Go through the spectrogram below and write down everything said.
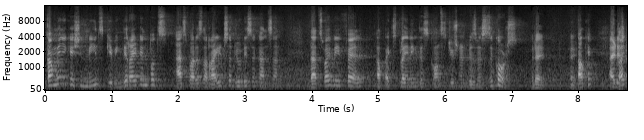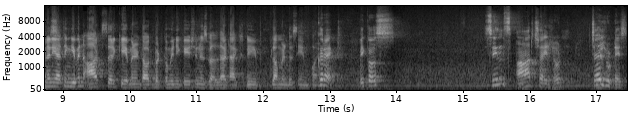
Communication means giving the right inputs as far as the rights or duties are concerned. That's why we felt of explaining this constitution and business as a course. Right. Right. Okay. Additionally, Like- I think even ARC sir came in and talked about communication as well. That actually plummeted the same point. Correct. Because since our childhood, childhood days,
